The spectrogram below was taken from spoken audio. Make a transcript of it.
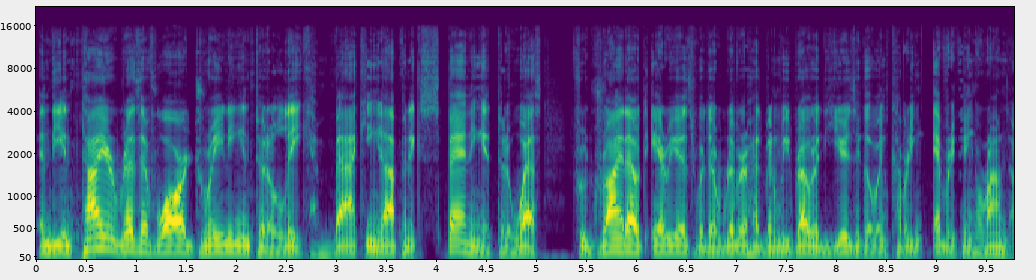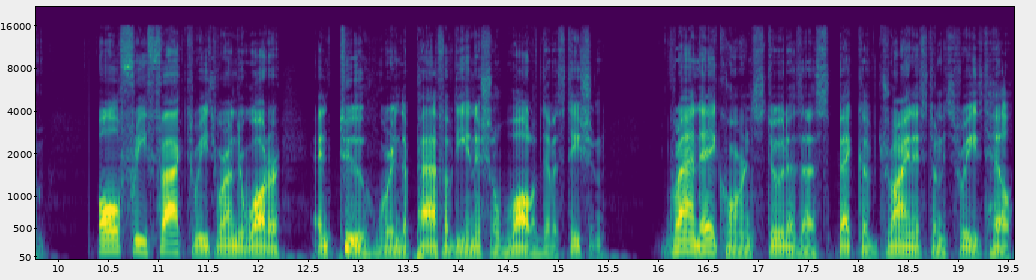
and the entire reservoir draining into the lake, backing up and expanding it to the west, through dried out areas where the river had been rerouted years ago and covering everything around them. All three factories were underwater, and two were in the path of the initial wall of devastation. Grand Acorn stood as a speck of dryness on its raised hill,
